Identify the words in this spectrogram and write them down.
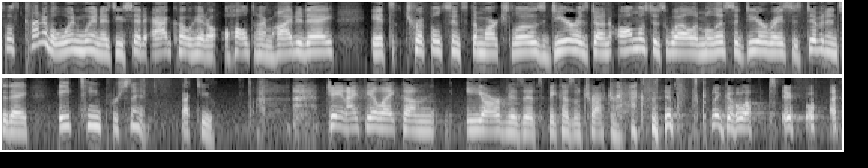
So it's kind of a win-win. As you said, AGCO hit an all-time high today. It's tripled since the March lows. Deere has done almost as well. And Melissa Deere raised its dividend today 18%. Back to you. Jane, I feel like um, ER visits because of tractor accidents is going to go up too at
